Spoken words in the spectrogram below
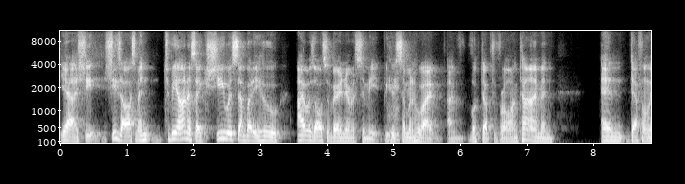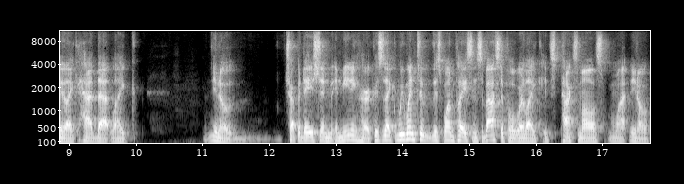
yeah she she's awesome and to be honest like she was somebody who i was also very nervous to meet because Mhm. someone who i i've looked up to for a long time and and definitely like had that like you know trepidation in meeting her because like we went to this one place in sebastopol where like it's pax Mahle's, you know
